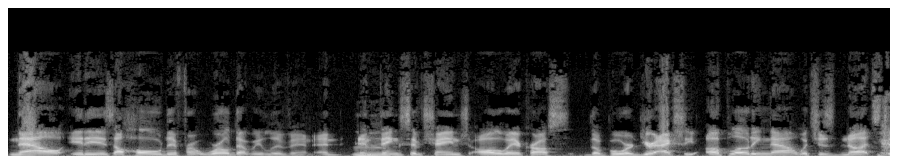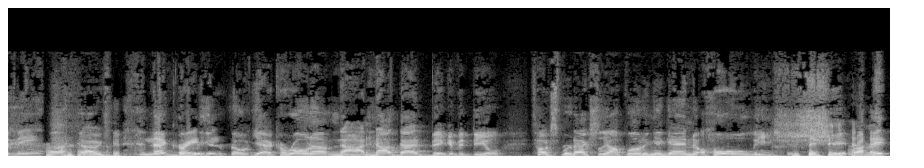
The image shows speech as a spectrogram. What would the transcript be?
Now it is a whole different world that we live in and and Mhm. things have changed all the way across the board you're actually uploading now which is nuts to me Isn't that crazy? So yeah, Corona. Nah, not that big of a deal. Tuxbird actually uploading again. Holy shit! Right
